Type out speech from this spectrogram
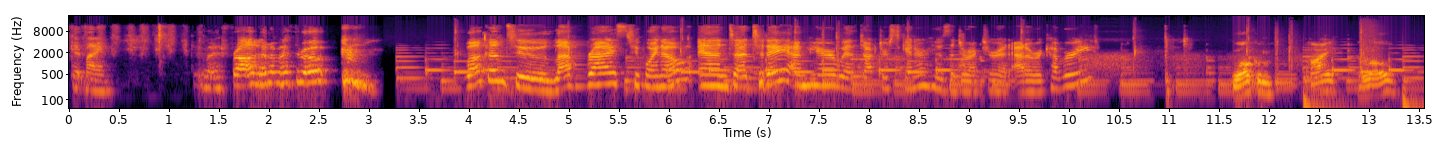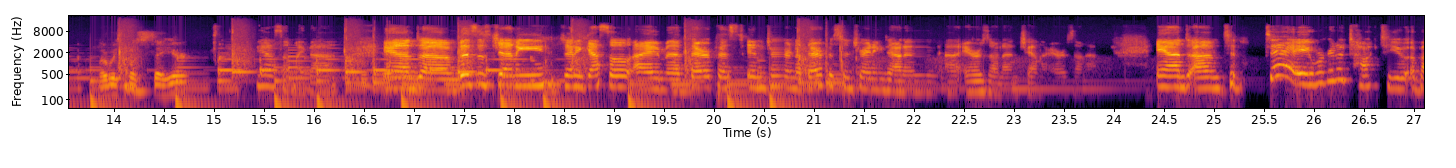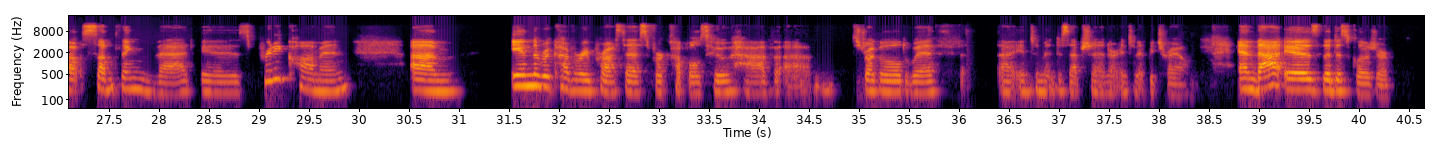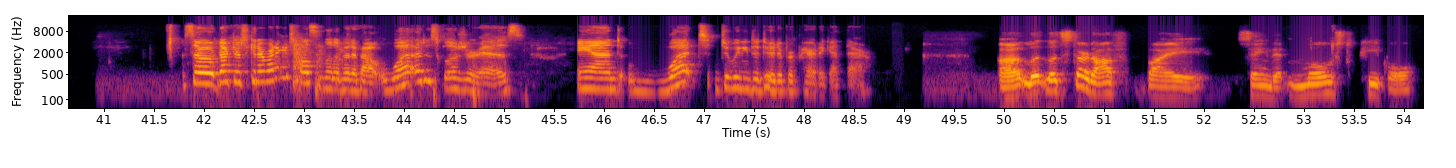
get my get my frog out of my throat. Welcome to Love Rise 2.0, and uh, today I'm here with Dr. Skinner, who's the director at Addo Recovery. Welcome. Hi. Hello. What are we supposed to say here? Yeah, something like that. And um, this is Jenny, Jenny Gessel. I'm a therapist intern, a therapist in training down in uh, Arizona, in Chandler, Arizona. And um, today we're going to talk to you about something that is pretty common um, in the recovery process for couples who have um, struggled with uh, intimate deception or intimate betrayal, and that is the disclosure. So, Dr. Skinner, why don't you tell us a little bit about what a disclosure is and what do we need to do to prepare to get there? Uh, let, us start off by saying that most people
